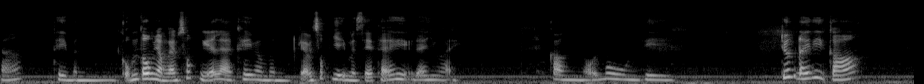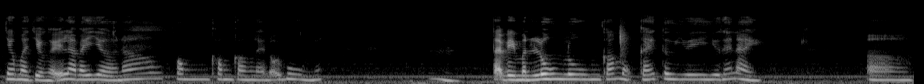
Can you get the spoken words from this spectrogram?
Đó thì mình cũng tôn trọng cảm xúc nghĩa là khi mà mình cảm xúc gì mình sẽ thể hiện ra như vậy. Còn nỗi buồn thì trước đấy thì có nhưng mà chị nghĩ là bây giờ nó không không còn là nỗi buồn nữa. Ừ. tại vì mình luôn luôn có một cái tư duy như thế này. Uh,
